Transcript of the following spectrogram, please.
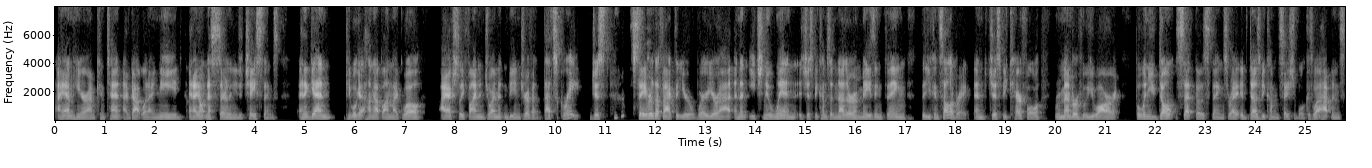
I am here, I'm content, I've got what I need, and I don't necessarily need to chase things. And again, people get hung up on like, well, I actually find enjoyment in being driven. That's great. Just mm-hmm. savor the fact that you're where you're at. And then each new win, it just becomes another amazing thing that you can celebrate. And just be careful remember who you are. But when you don't set those things, right, it does become insatiable because what happens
